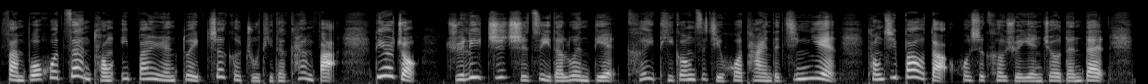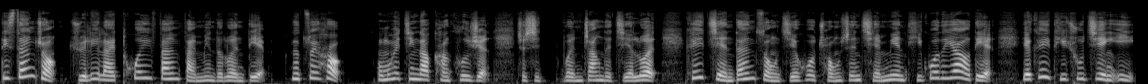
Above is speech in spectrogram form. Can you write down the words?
反驳或赞同一般人对这个主题的看法。第二种，举例支持自己的论点，可以提供自己或他人的经验、统计报道或是科学研究等等。第三种，举例来推翻反面的论点。那最后我们会进到 conclusion，这是文章的结论，可以简单总结或重申前面提过的要点，也可以提出建议。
